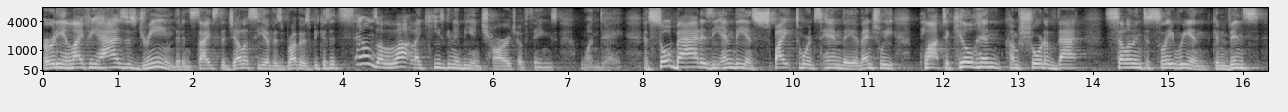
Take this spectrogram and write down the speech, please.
Early in life, he has this dream that incites the jealousy of his brothers because it sounds a lot like he's going to be in charge of things one day. And so bad is the envy and spite towards him, they eventually plot to kill him, come short of that, sell him into slavery, and convince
